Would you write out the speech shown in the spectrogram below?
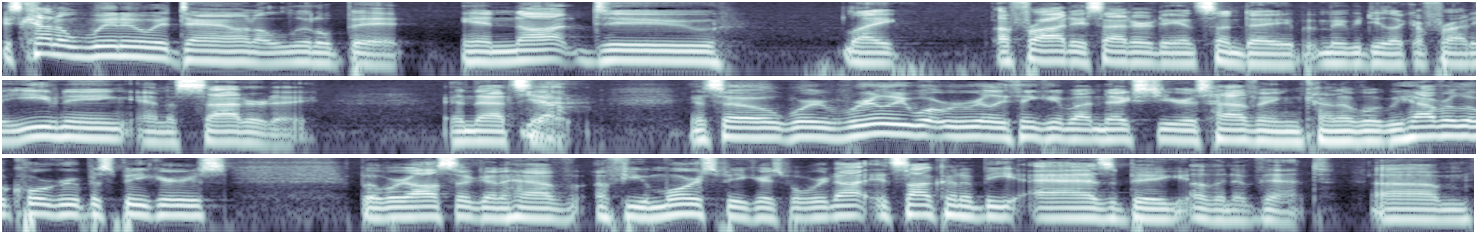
is kind of winnow it down a little bit and not do like a Friday, Saturday, and Sunday, but maybe do like a Friday evening and a Saturday, and that's yeah. it. And so we're really what we're really thinking about next year is having kind of we have our little core group of speakers, but we're also going to have a few more speakers. But we're not. It's not going to be as big of an event. Um,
